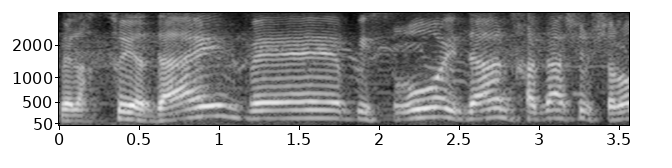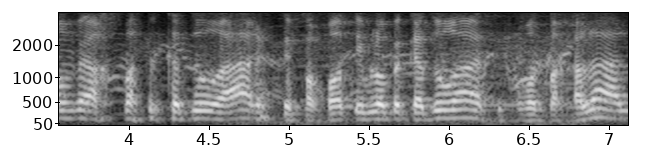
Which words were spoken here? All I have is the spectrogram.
ולחצו ידיים ובישרו עידן חדש של שלום ואחווה בכדור הארץ, לפחות אם לא בכדור הארץ, לפחות בחלל.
